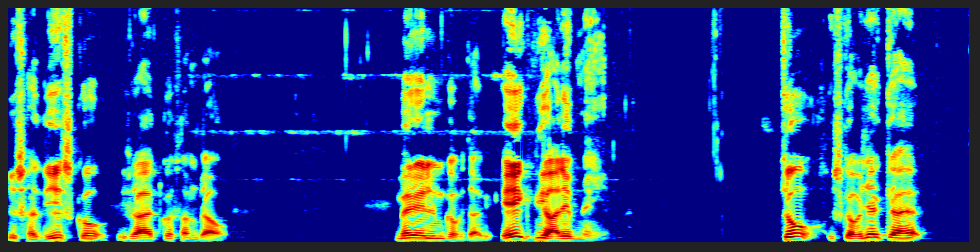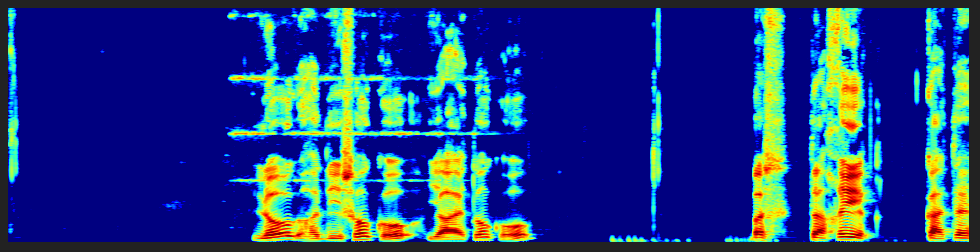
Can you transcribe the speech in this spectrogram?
اس حدیث کو، اس آیت کو سمجھاؤ۔ میرے علم کے مطابق ایک بھی عالم نہیں ہے۔ کیوں؟ اس کا وجہ کیا ہے؟ لوگ حدیثوں کو یا آیتوں کو بس تحقیق کہتے ہیں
